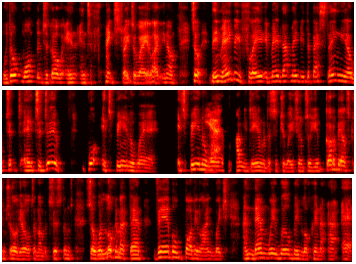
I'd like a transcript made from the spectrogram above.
we don't want them to go in into fight straight away, like you know. So they may be flay, it may that may be the best thing, you know, to uh, to do, but it's being aware it's being aware yeah. of how you're dealing with the situation. So you've got to be able to control your autonomic systems. So we're looking at them, verbal body language, and then we will be looking at uh,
